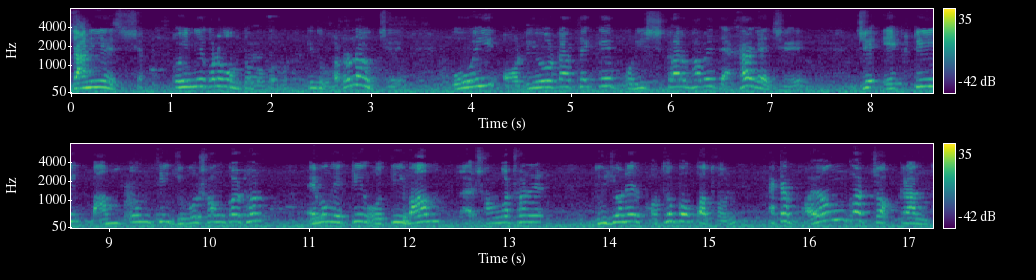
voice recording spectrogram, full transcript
জানিয়ে এসছেন। ওই নিয়ে কোনো মন্তব্য করব না। কিন্তু ঘটনা হচ্ছে, ওই অডিওটা থেকে পরিষ্কারভাবে দেখা গেছে যে একটি বামপন্থী যুব সংগঠন এবং একটি অতি বাম সংগঠনের দুজনের কথোপকথন, একটা ভয়ঙ্কর চক্রান্ত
